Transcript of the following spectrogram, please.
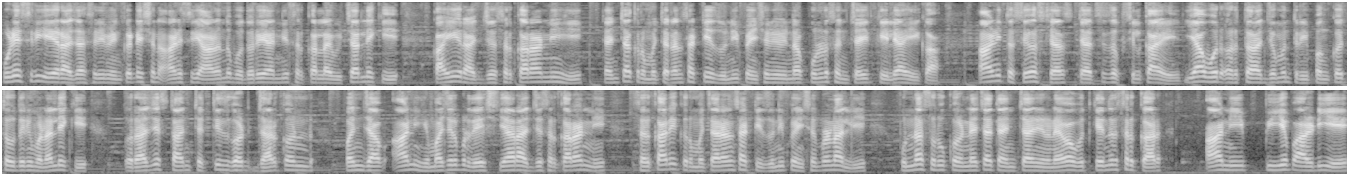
पुढे श्री ए राजा श्री व्यंकटेशन आणि श्री आनंद भदोरे यांनी सरकारला विचारले की काही राज्य सरकारांनीही त्यांच्या कर्मचाऱ्यांसाठी जुनी पेन्शन योजना पुनर्संचयित केली आहे का? आणि तसे असल्यास त्याचे तपशील काय आहेत? यावर अर्थ राज्यमंत्री पंकज चौधरी म्हणाले की राजस्थान छत्तीसगड झारखंड पंजाब आणि हिमाचल प्रदेश या राज्य सरकारांनी सरकारी कर्मचाऱ्यांसाठी जुनी पेन्शन प्रणाली पुन्हा सुरू करण्याच्या त्यांच्या निर्णयाबाबत केंद्र सरकार आणि P F R D A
